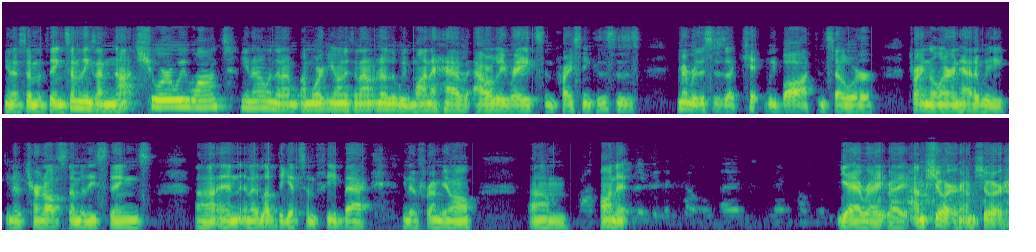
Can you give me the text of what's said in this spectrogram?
you know, some of the things. Some of the things I'm not sure we want, you know, and that I'm, I'm working on is, and I don't know that we want to have hourly rates and pricing because this is, remember, this is a kit we bought, and so we're trying to learn how do we, you know, turn off some of these things. Uh, and, and I'd love to get some feedback, you know, from y'all um, on it. Yeah, right, right. I'm sure. I'm sure.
